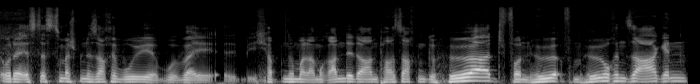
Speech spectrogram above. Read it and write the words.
Oder ist das zum Beispiel eine Sache, wo ihr, wo, weil äh, ich habe nur mal am Rande da ein paar Sachen gehört, von Hö vom Hören sagen.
